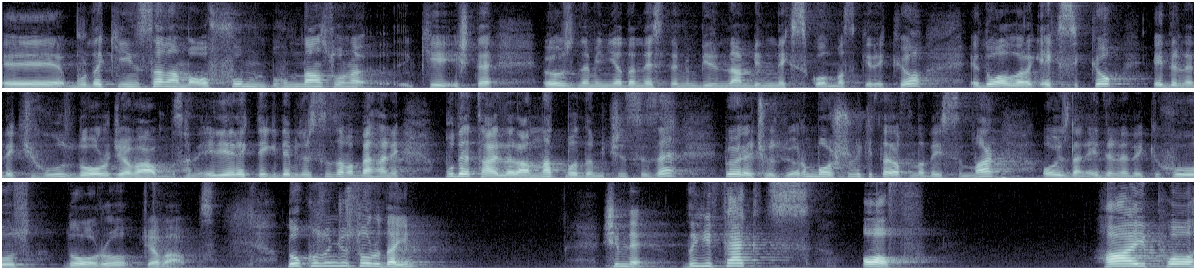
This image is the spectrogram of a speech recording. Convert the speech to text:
e, buradaki insan ama of whom, whom'dan sonraki işte öznemin ya da nesnemin birinden birinin eksik olması gerekiyor. E doğal olarak eksik yok. Edirne'deki whose doğru cevabımız. Hani eleyerek de gidebilirsiniz ama ben hani bu detayları anlatmadığım için size böyle çözüyorum. Boşluğun iki tarafında da isim var. O yüzden Edirne'deki whose doğru cevabımız. Dokuzuncu sorudayım. Şimdi the effects of hypo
